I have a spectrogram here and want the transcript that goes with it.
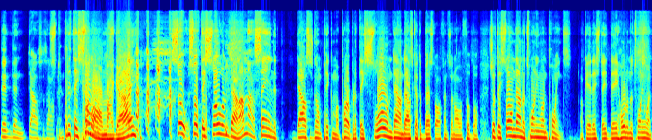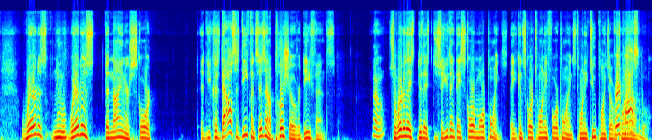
than than Dallas's offense. But if they come on, my guy. so so if they slow him down, I'm not saying that Dallas is going to pick them apart, but if they slow him down, Dallas got the best offense in all of football. So if they slow him down to 21 points, okay, they they, they hold him to 21. Where does new where does the Niners score? Because Dallas's defense isn't a pushover defense. no, So where do they do they? So you think they score more points? They can score 24 points, 22 points over very 21. possible.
